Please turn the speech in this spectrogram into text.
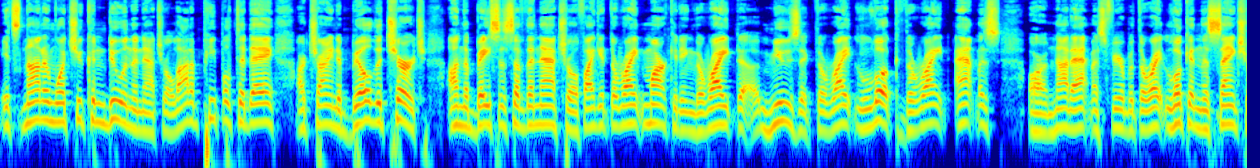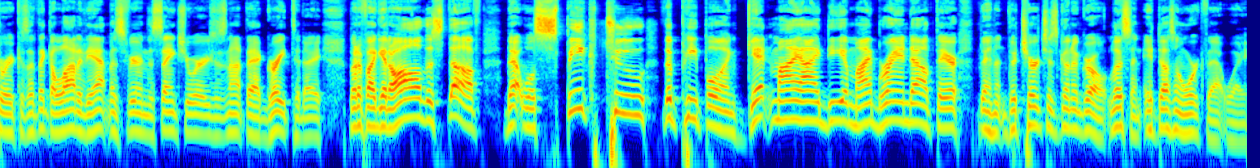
it's not in what you can do in the natural. A lot of people today are trying to build the church on the basis of the natural. If I get the right marketing, the right uh, music, the right look, the right atmosphere, or not atmosphere, but the right look in the sanctuary, because I think a lot of the atmosphere in the sanctuaries is not that great today. But if I get all the stuff that will speak to the people and get my idea, my brand out there, then the church church is going to grow. Listen, it doesn't work that way.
